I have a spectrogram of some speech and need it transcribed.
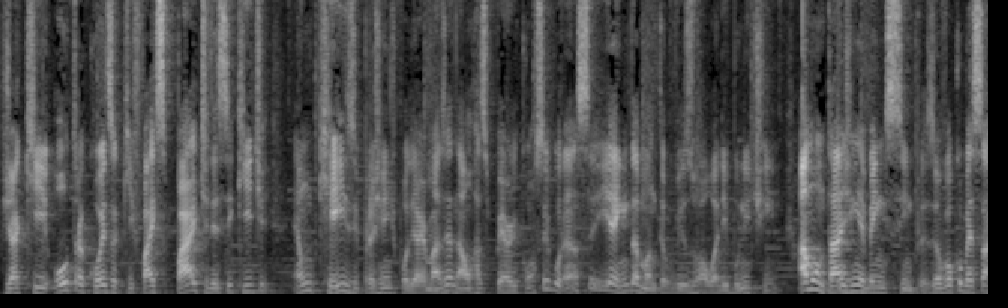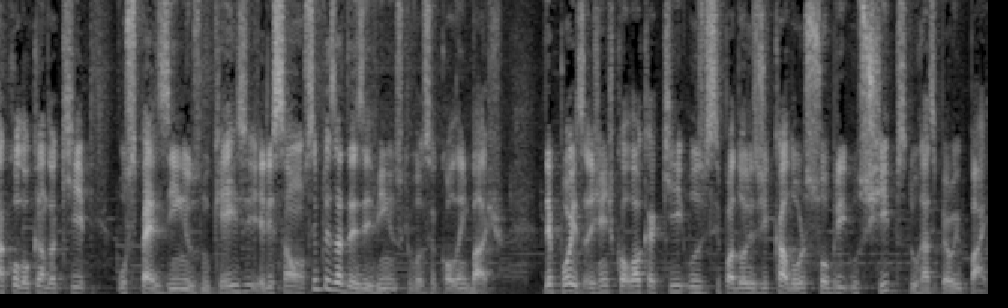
já que outra coisa que faz parte desse kit é um case para a gente poder armazenar o Raspberry com segurança e ainda manter o visual ali bonitinho. A montagem é bem simples. Eu vou começar colocando aqui os pezinhos no case. Eles são simples adesivinhos que você cola embaixo. Depois a gente coloca aqui os dissipadores de calor sobre os chips do Raspberry Pi.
